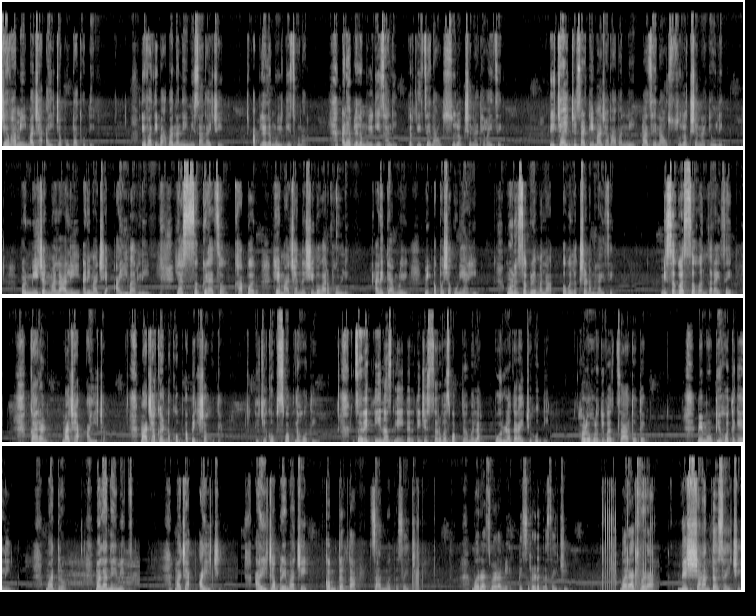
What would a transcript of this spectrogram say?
जेव्हा मी माझ्या आईच्या पोटात होते तेव्हा ती बाबांना नेहमी सांगायची आपल्याला मुलगीच होणार. आणि आपल्याला मुलगी झाली तर तिचे नाव सुलक्षणा ठेवायचे. तिच्या इच्छेसाठी माझ्या बाबांनी माझे नाव सुलक्षणा ठेवले. पण मी जन्माला आली आणि माझी आई वारली या सगळ्याचं खापर हे माझ्या नशिबावर फोडले आणि त्यामुळे मी अपशकुणी आहे. म्हणून सगळे मला अवलक्षण म्हणायचे. मी सगळं सहन करायचे. कारण माझ्या आईच्या माझ्याकडनं खूप अपेक्षा होत्या. तिची खूप स्वप्न होती. जरी ती नसली तरी तिची सर्व स्वप्न मला पूर्ण करायची होती. हळूहळू दिवस जात होते. मी मोठी होत गेली. मात्र मला नेहमीच माझ्या आईची आईच्या प्रेमाची कमतरता जाणवत असायची. बऱ्याच वेळा मी एकटीच रडत असायची. बऱ्याच वेळा मी शांत असायची.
